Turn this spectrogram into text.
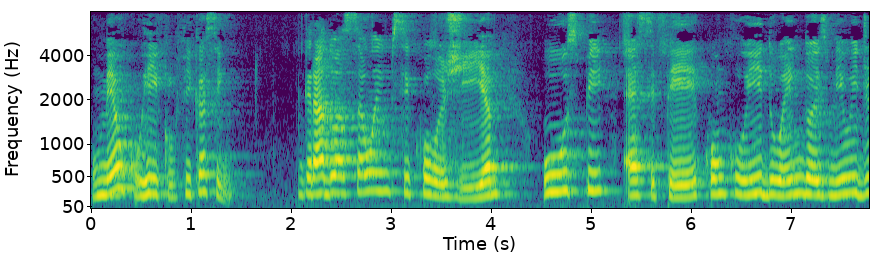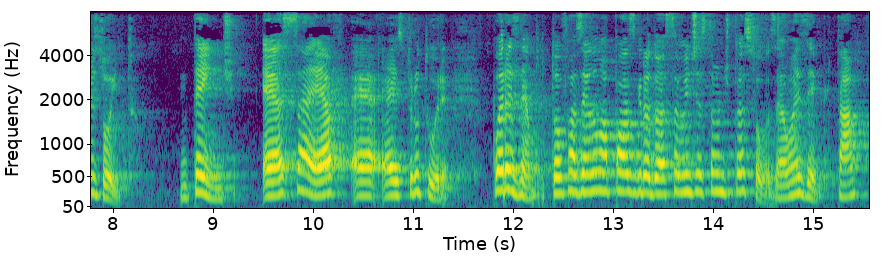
o meu currículo fica assim: graduação em psicologia, USP, SP, concluído em 2018. Entende? Essa é a, é, é a estrutura. Por exemplo, estou fazendo uma pós-graduação em gestão de pessoas, é um exemplo, tá?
